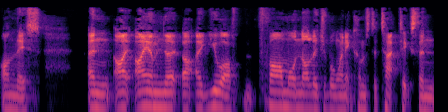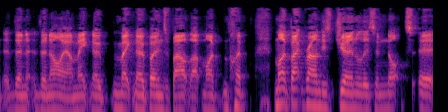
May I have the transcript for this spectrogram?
on this. And I, I am no, uh, you are far more knowledgeable when it comes to tactics than than than I. I make no make no bones about that. My my my background is journalism, not uh,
